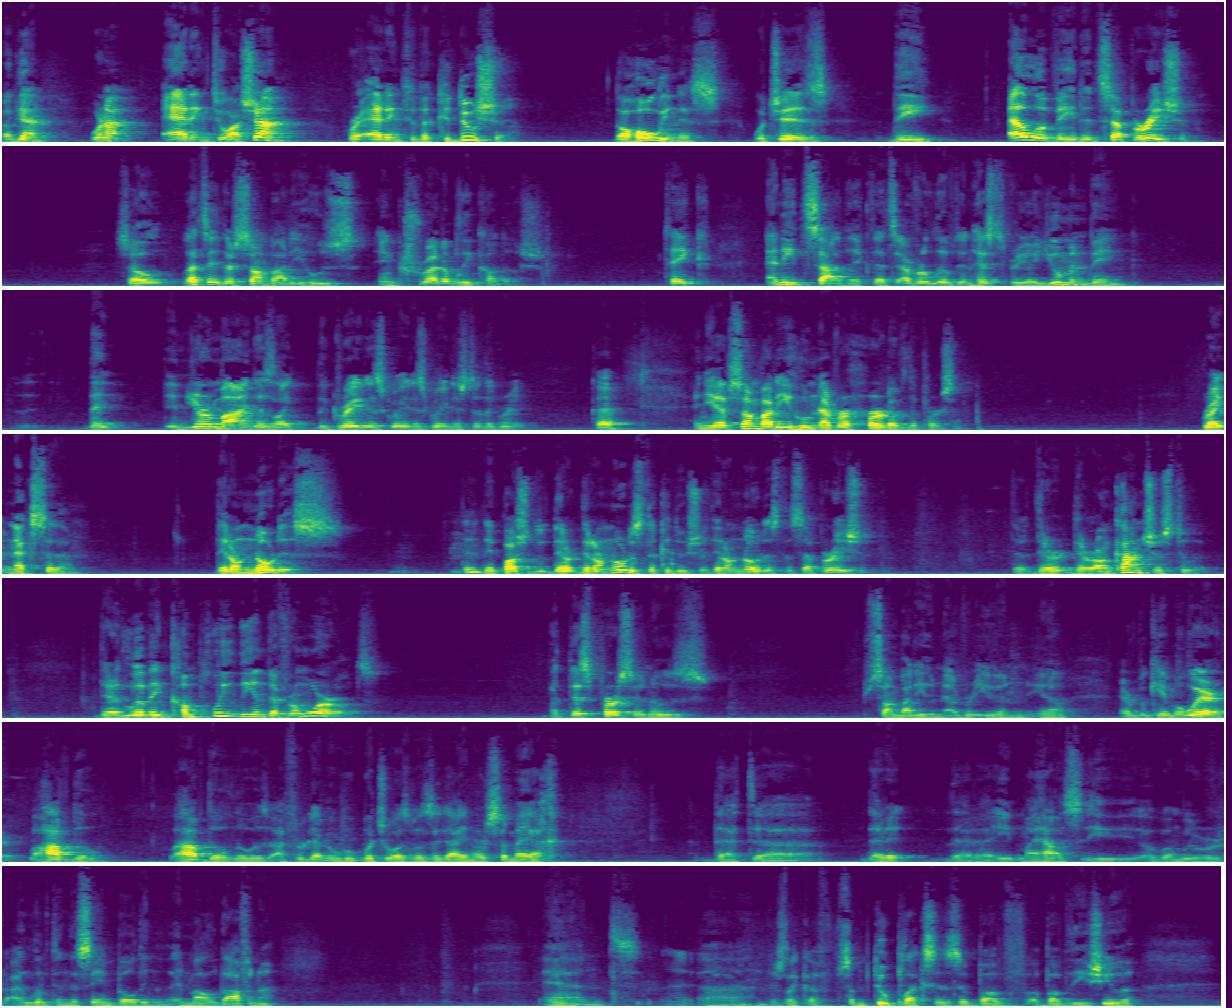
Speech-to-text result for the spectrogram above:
again, we're not adding to Hashem, we're adding to the Kedusha, the holiness, which is the elevated separation. So let's say there's somebody who's incredibly Kadosh. Take any tzaddik that's ever lived in history, a human being, that in your mind is like the greatest, greatest, greatest of the great. Okay? And you have somebody who never heard of the person right next to them. They don't notice they, they, they don't notice the kedusha. They don't notice the separation. They're, they're, they're unconscious to it. They're living completely in different worlds. But this person who's somebody who never even, you know, never became aware, lahavdil, Lahavdil, there was I forget which was was a guy in Ohr Somayach that uh, that it that uh, ate my house. He uh, when we were I lived in the same building in Maalot Dafna, and uh, there's like a, some duplexes above above the yeshiva.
